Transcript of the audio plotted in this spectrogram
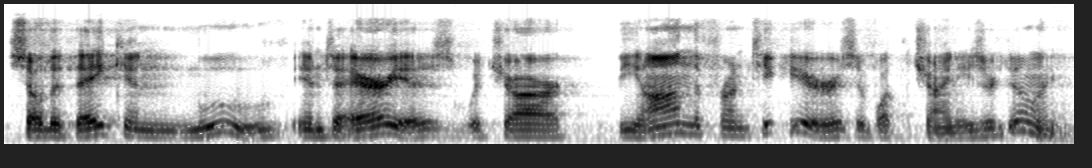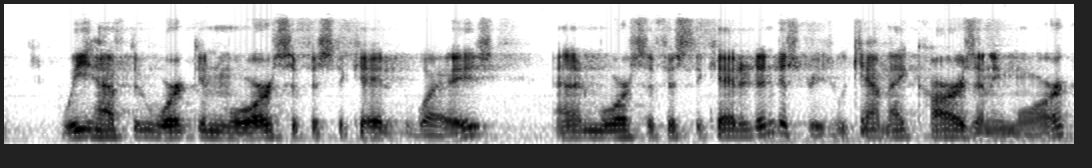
so that they can move into areas which are beyond the frontiers of what the Chinese are doing we have to work in more sophisticated ways and in more sophisticated industries. We can't make cars anymore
